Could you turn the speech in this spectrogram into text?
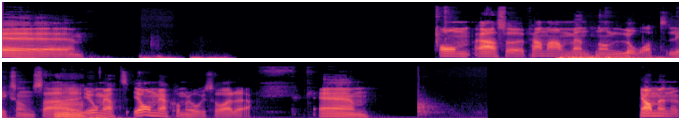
Eh, om, alltså, för han har använt någon låt liksom så här. Mm. Jo men jag, ja, om jag kommer ihåg så var det. Ja men,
